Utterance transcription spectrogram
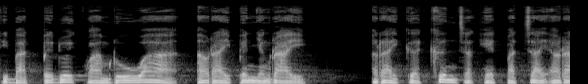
ฏิบัติไปด้วยความรู้ว่าอะไรเป็นอย่างไร อะไรเกิดขึ้นจากเหตุปัจจัยอะไร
